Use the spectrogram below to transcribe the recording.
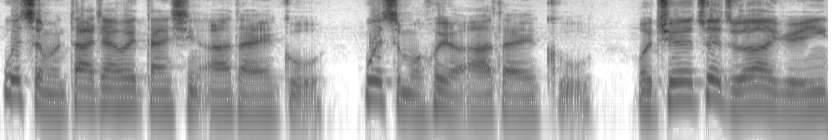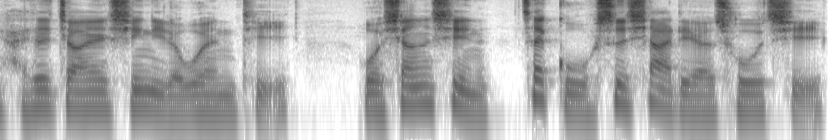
为什么大家会担心阿呆股？为什么会有阿呆股？我觉得最主要的原因还是交易心理的问题。我相信在股市下跌的初期，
